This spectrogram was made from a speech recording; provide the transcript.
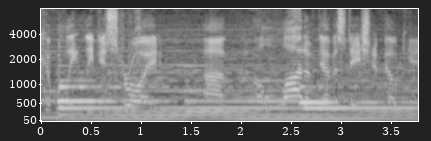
completely destroyed. Uh, a lot of devastation in Bell Canyon.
